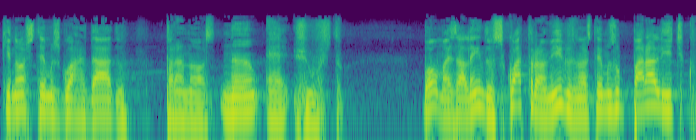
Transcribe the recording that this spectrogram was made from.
que nós temos guardado para nós. Não é justo. Bom, mas além dos quatro amigos, nós temos o paralítico.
